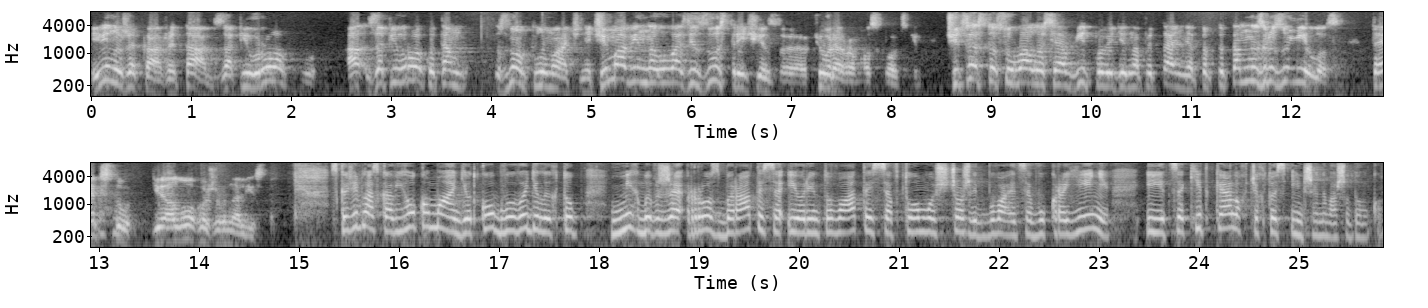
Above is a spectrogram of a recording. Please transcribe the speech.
І він уже каже: так, за півроку, а за півроку там знов тлумачення. Чи мав він на увазі зустрічі з е, фюрером московським? Чи це стосувалося відповіді на питання? Тобто там не зрозуміло з тексту діалогу журналіста. Скажіть, будь ласка, в його команді, от кого б ви виділи, хто б міг би вже розбиратися і орієнтуватися в тому, що ж відбувається в Україні, і це Кіт Келох чи хтось інший, на вашу думку?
